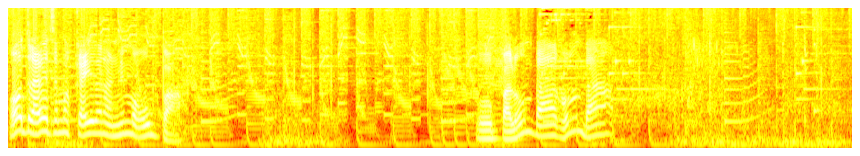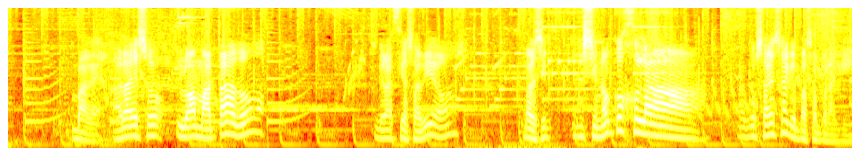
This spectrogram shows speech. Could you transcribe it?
Otra vez hemos caído en el mismo Gumpa. Upa lumpa, gumba. Vale, ahora eso lo ha matado. Gracias a Dios. Vale, si no cojo la, la cosa esa, ¿qué pasa por aquí?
